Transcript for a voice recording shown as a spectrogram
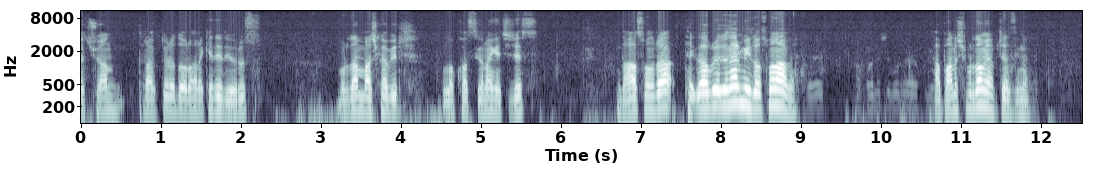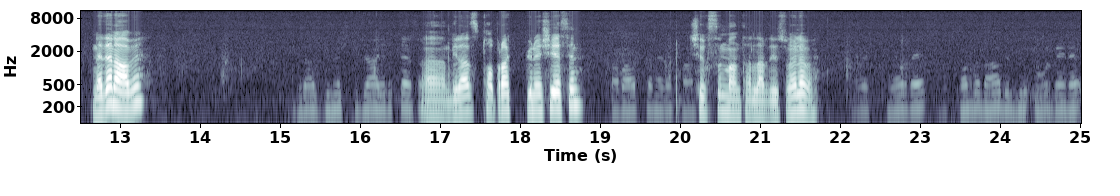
Evet şu an traktöre doğru hareket ediyoruz. Buradan başka bir lokasyona geçeceğiz. Daha sonra tekrar buraya döner miyiz Osman abi? Kapanışı burada yapıyor. Kapanış burada mı yapacağız yine? Neden abi? Biraz güneş sıcağı yedikten sonra Ha, biraz toprak güneşi yesin, evet. çıksın mantarlar diyorsun öyle mi? Uğur Bey, orada daha bilgi Uğur Bey'le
